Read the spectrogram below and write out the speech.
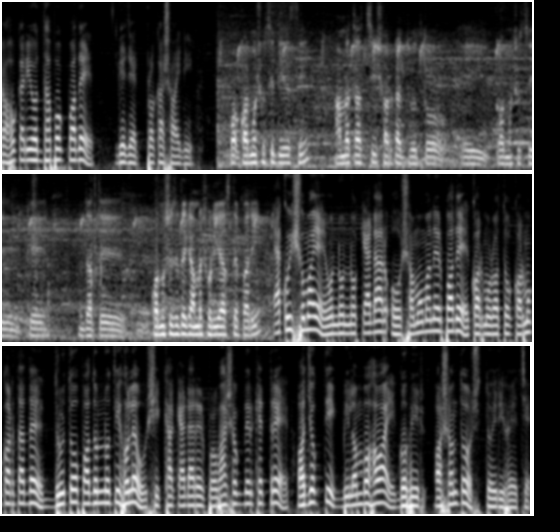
সহকারী অধ্যাপক পদে গেজেট প্রকাশ হয়নি। কর্মসূচি দিয়েছি। আমরা চাচ্ছি সরকার দ্রুত এই কর্মসূচিকে যাতে কর্মসূচি থেকে আমরা সরিয়ে আসতে পারি। একই সময়ে অন্যান্য ক্যাডার ও সমমানের পদে কর্মরত কর্মকর্তাদের দ্রুত পদোন্নতি হলেও শিক্ষা ক্যাডারের প্রভাষকদের ক্ষেত্রে অযৌক্তিক বিলম্ব হওয়ায় গভীর অসন্তোষ তৈরি হয়েছে।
